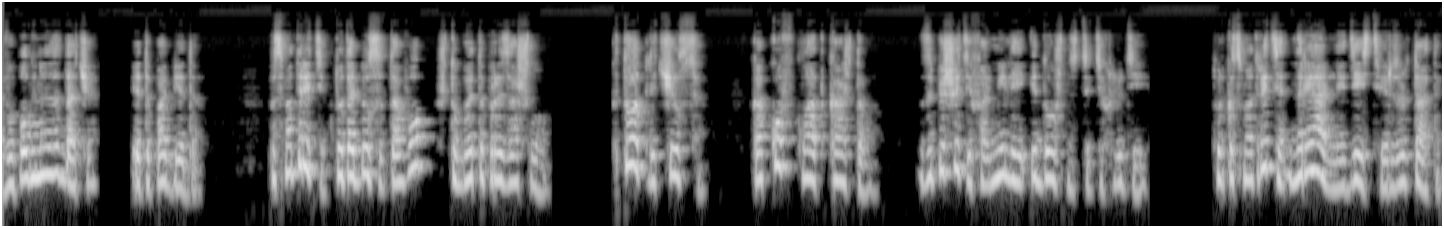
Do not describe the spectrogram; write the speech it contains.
выполненная задача, это победа. Посмотрите, кто добился того, чтобы это произошло. Кто отличился? Каков вклад каждого? Запишите фамилии и должности этих людей. Только смотрите на реальные действия и результаты,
